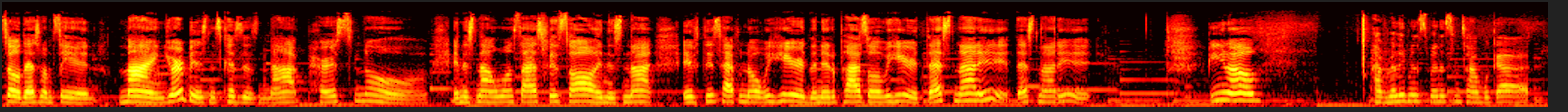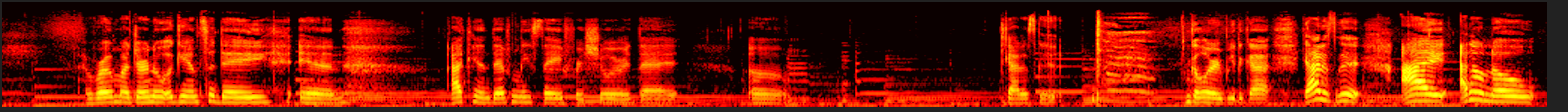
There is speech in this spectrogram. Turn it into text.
So that's what I'm saying. Mind your business because it's not personal and it's not one size fits all. And it's not if this happened over here, then it applies over here. That's not it. That's not it. You know, I've really been spending some time with God I wrote my journal again today, and I can definitely say for sure that um, God is good. Glory be to God. God is good. I I don't know.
